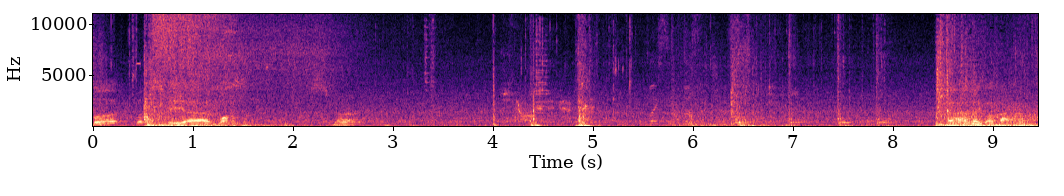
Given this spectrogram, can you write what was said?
the, the, the uh, one of them. Smart. Uh, they got that.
